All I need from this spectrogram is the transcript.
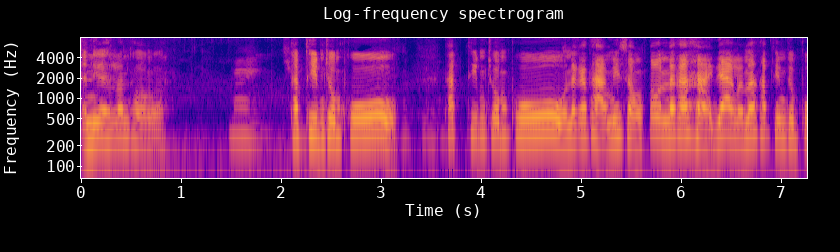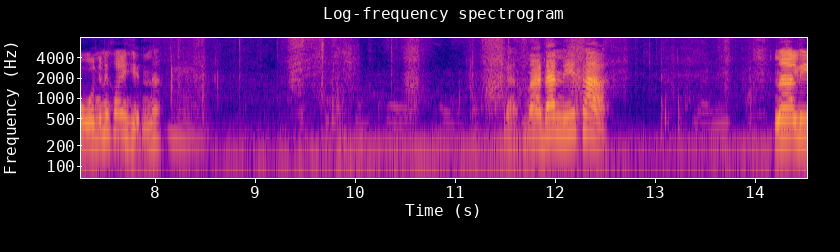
อันนี้ร่อนทองเหรอ ไม่ทับทิมชมพูทับทิมทับทิมชมพูในกระถางมีสองต้นนะคะ หายากแล้วนะ ทับทิมชมพูนี่ไม่ค่อยเห็นนะ อืมชมพูเออจ้ะมาด้านนี้ค่ะมาเลยนาลี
